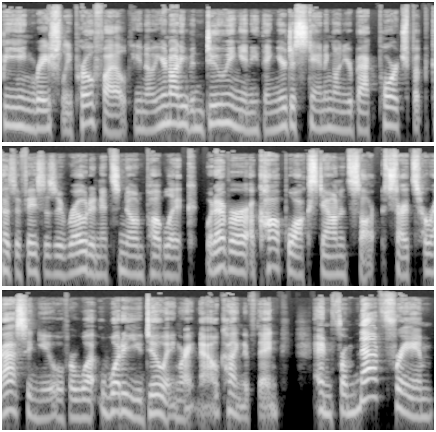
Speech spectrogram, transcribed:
being racially profiled. You know, you're not even doing anything. You're just standing on your back porch, but because it faces a road and it's known public, whatever, a cop walks down and start, starts harassing you over what, what are you doing right now kind of thing. And from that frame,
